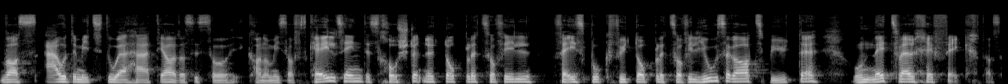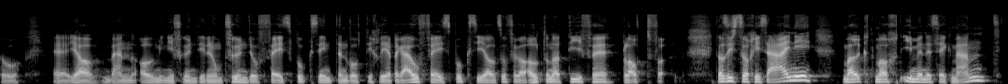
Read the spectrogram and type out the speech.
was auch damit zu tun hat, ja, dass es so Economies of Scale sind. Es kostet nicht doppelt so viel, Facebook für doppelt so viele User anzubieten und Netzwerkeffekt. Also äh, ja, wenn all meine Freundinnen und Freunde auf Facebook sind, dann wollte ich lieber auch auf Facebook sein als auf einer alternativen Plattform. Das ist so ein eine. Marktmacht in einem Segment.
